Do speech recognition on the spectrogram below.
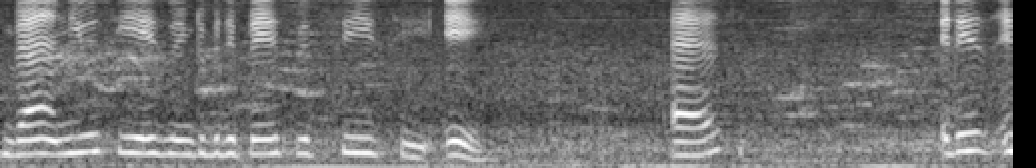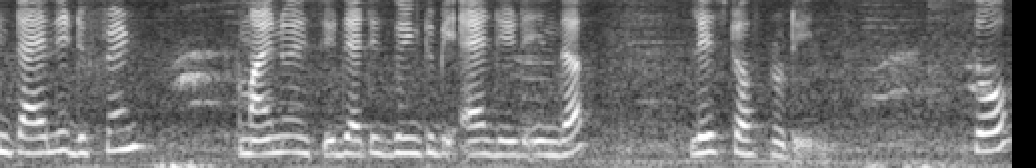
when UCA is going to be replaced with CCA as it is entirely different amino acid that is going to be added in the list of proteins. So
